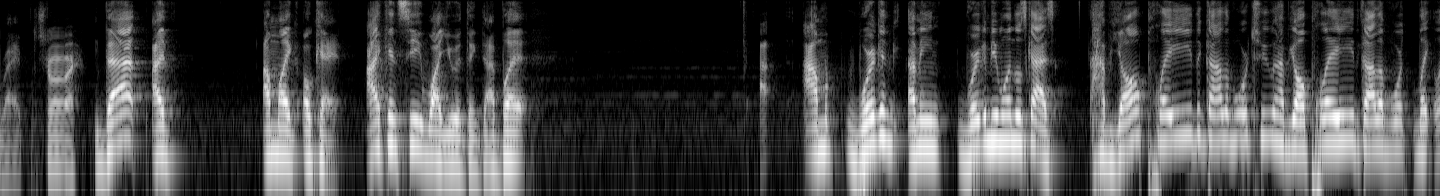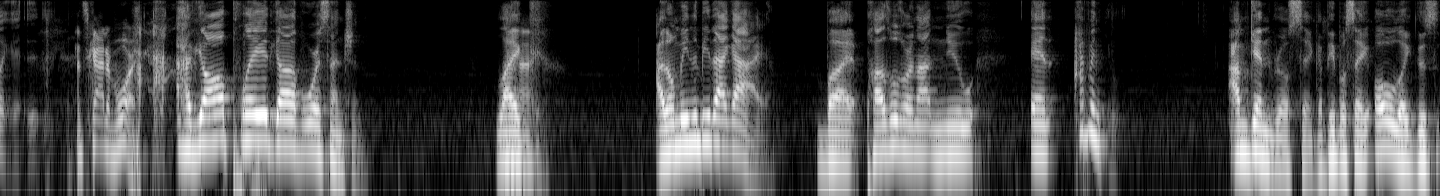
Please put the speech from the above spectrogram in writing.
Right. Sure. That I, I'm like, okay, I can see why you would think that, but. I, I'm we're gonna be, I mean we're gonna be one of those guys have y'all played God of War 2? Have y'all played God of War like like It's God of War. Have y'all played God of War Ascension? Like uh-huh. I don't mean to be that guy, but puzzles are not new and I've been I'm getting real sick of people saying, "Oh, like this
